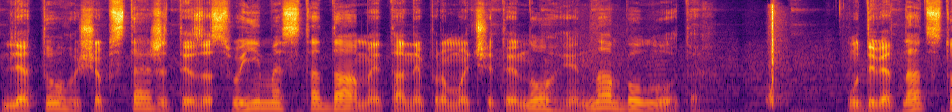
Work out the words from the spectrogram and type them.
для того, щоб стежити за своїми стадами та не промочити ноги на болотах. У 19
